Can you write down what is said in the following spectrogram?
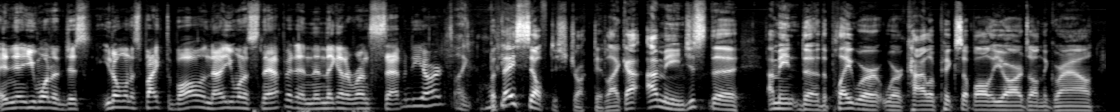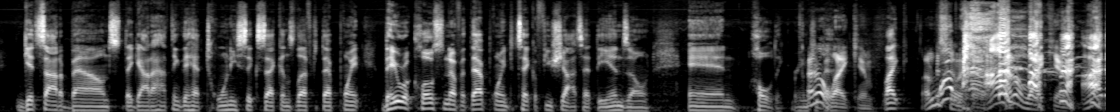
And then you want to just you don't want to spike the ball, and now you want to snap it, and then they got to run 70 yards. Like, But they self-destructed. Like I, I mean, just the I mean the the play where where Kyler picks up all the yards on the ground, gets out of bounds. They got I think they had 26 seconds left at that point. They were close enough at that point to take a few shots at the end zone and holding. brings I don't back. like him. Like I'm just gonna say I don't like him. I,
